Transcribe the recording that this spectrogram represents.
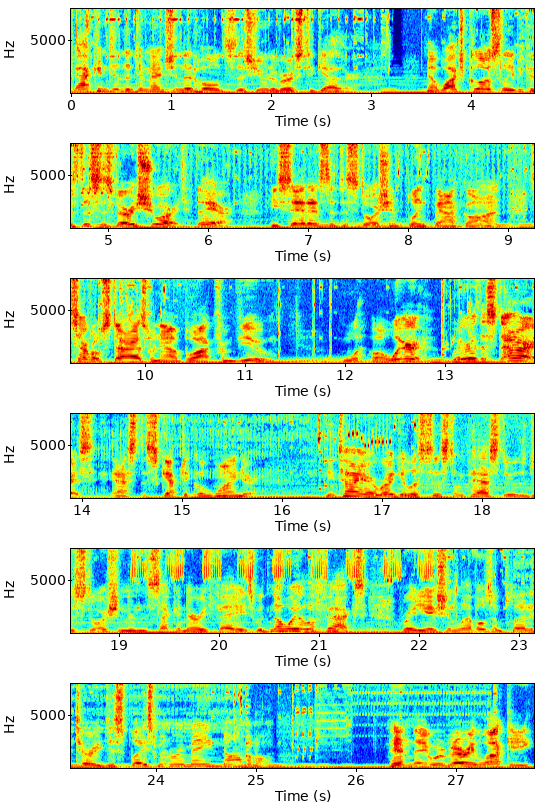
back into the dimension that holds this universe together. Now watch closely because this is very short. There, he said as the distortion blinked back on. Several stars were now blocked from view. Well, oh, where, where are the stars? asked the skeptical Winder. The entire Regulus system passed through the distortion in the secondary phase with no ill effects. Radiation levels and planetary displacement remain nominal. And they were very lucky,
